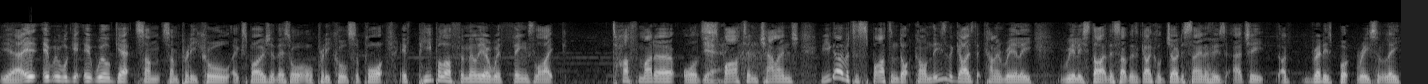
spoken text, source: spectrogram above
yeah. It, it will get it will get some some pretty cool exposure. There's or, or pretty cool support. If people are familiar with things like Tough Mudder or Yeah. Spartan Challenge. If you go over to Spartan.com, these are the guys that kind of really, really started this up. There's a guy called Joe DeSena who's actually, I've read his book recently.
